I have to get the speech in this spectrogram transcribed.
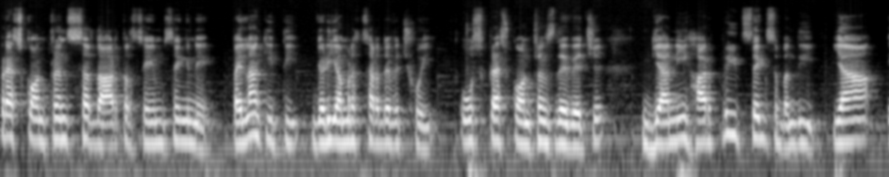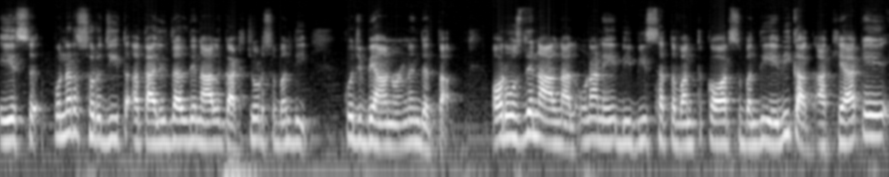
ਪ੍ਰੈਸ ਕਾਨਫਰੰਸ ਸਰਦਾਰ ਤਰਸੇਮ ਸਿੰਘ ਨੇ ਪਹਿਲਾਂ ਕੀਤੀ, ਜਿਹੜੀ ਅੰਮ੍ਰਿਤਸਰ ਦੇ ਵਿੱਚ ਹੋਈ। ਉਸ ਪ੍ਰੈਸ ਕਾਨਫਰੰਸ ਦੇ ਵਿੱਚ ਗਿਆਨੀ ਹਰਪ੍ਰੀਤ ਸਿੰਘ ਸੰਬੰਧੀ ਜਾਂ ਇਸ ਪੁਨਰ ਸੁਰਜੀਤ ਅਕਾਲੀ ਦਲ ਦੇ ਨਾਲ ਗੱਠਜੋੜ ਸੰਬੰਧੀ ਕੁਝ ਬਿਆਨ ਉਹਨਾਂ ਨੇ ਦਿੱਤਾ। ਔਰ ਉਸ ਦੇ ਨਾਲ ਨਾਲ ਉਹਨਾਂ ਨੇ ਬੀਬੀ ਸਤਵੰਤ ਕੌਰ ਸੰਬੰਧੀ ਇਹ ਵੀ ਕਾ- ਆਖਿਆ ਕਿ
